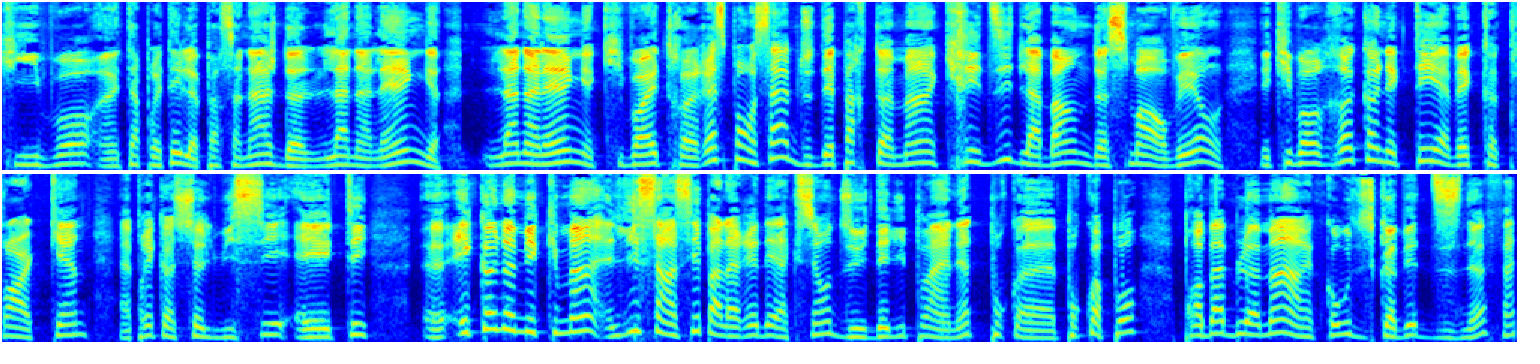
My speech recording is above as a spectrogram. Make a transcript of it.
qui va interpréter le personnage de Lana Lang. Lana Lang qui va être responsable du département crédit de la bande de Smallville et qui va reconnecter avec Clark Kent après que celui-ci ait été euh, économiquement licencié par la rédaction du Daily Planet. Pour- euh, pourquoi pas? Probablement à cause du COVID-19. hein.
